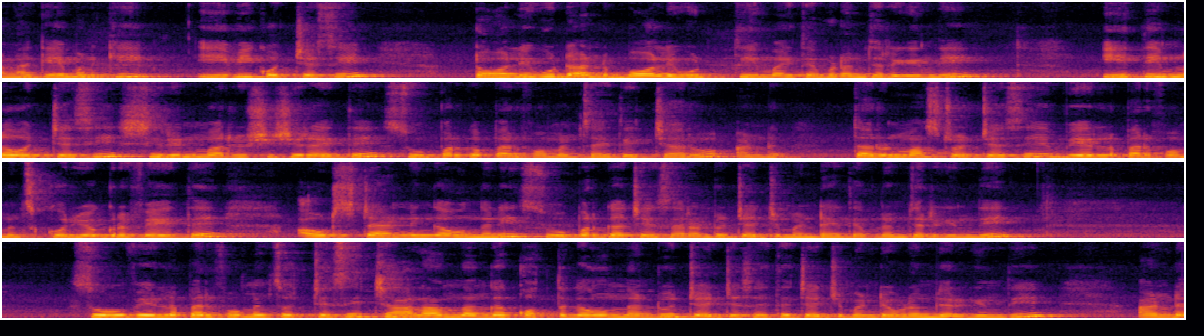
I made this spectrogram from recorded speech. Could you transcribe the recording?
అలాగే మనకి ఈ వీక్ వచ్చేసి టాలీవుడ్ అండ్ బాలీవుడ్ థీమ్ అయితే ఇవ్వడం జరిగింది. ఈ థీమ్లో వచ్చేసి షిరిన్ మరియు శిశిర్ అయితే సూపర్గా పెర్ఫార్మెన్స్ అయితే ఇచ్చారు. అండ్ తరుణ్ మాస్టర్ వచ్చేసి వీళ్ళ పెర్ఫార్మెన్స్ కొరియోగ్రఫీ అయితే అవుట్ స్టాండింగ్గా ఉందని సూపర్గా చేశారంటూ జడ్జిమెంట్ అయితే ఇవ్వడం జరిగింది. సో వీళ్ళ పెర్ఫార్మెన్స్ వచ్చేసి చాలా అందంగా కొత్తగా ఉందంటూ జడ్జెస్ అయితే జడ్జిమెంట్ ఇవ్వడం జరిగింది. అండ్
